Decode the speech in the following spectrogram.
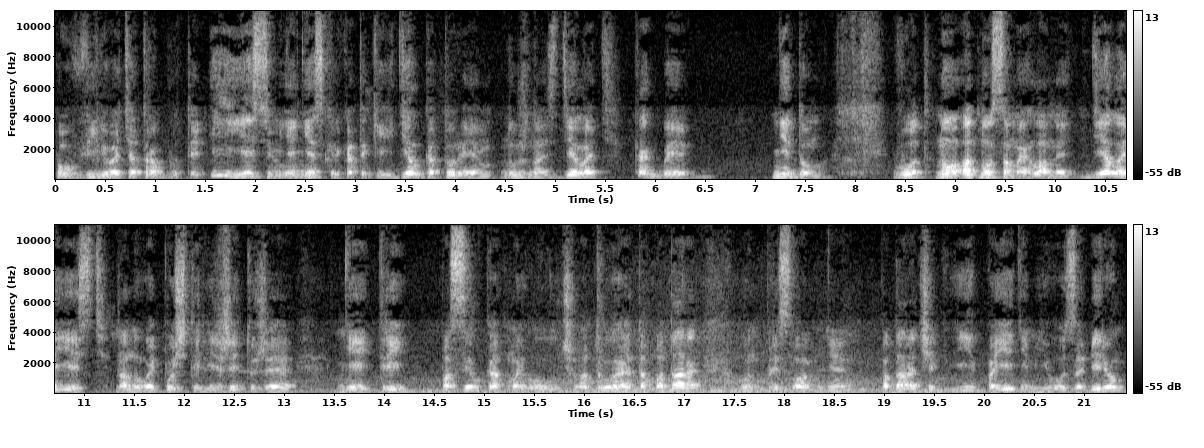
поувиливать от работы. И есть у меня несколько таких дел, которые нужно сделать как бы не дома. Вот. Но одно самое главное дело есть. На новой почте лежит уже ней три посылка от моего лучшего друга. Это подарок. Он прислал мне подарочек. И поедем его заберем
